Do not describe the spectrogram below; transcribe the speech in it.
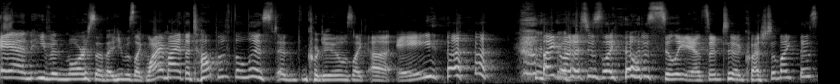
and even more so that he was like, "Why am I at the top of the list?" And Cordelia was like, "Uh, A." like what it's just like what a silly answer to a question like this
